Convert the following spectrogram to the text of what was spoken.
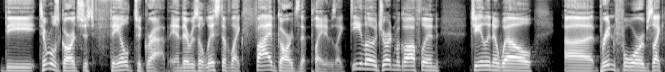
the Timberwolves guards just failed to grab. And there was a list of like five guards that played. It was like D'Lo, Jordan McLaughlin, Jaylen Nowell, uh, Bryn Forbes, like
